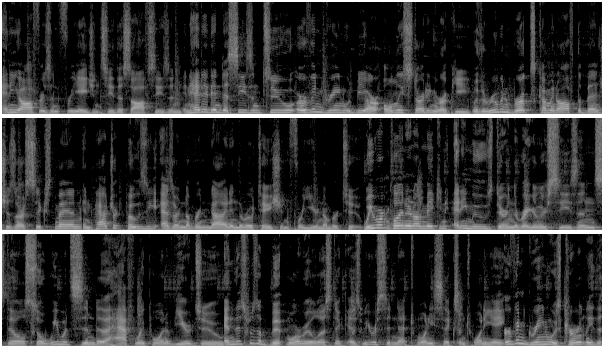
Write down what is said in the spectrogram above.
any offers in free agency this offseason, and headed into season 2, Irvin Green would be our only starting rookie, with Ruben Brooks coming off the bench as our sixth man, and Patrick Posey as our number 9 in the rotation for year number 2. We weren't planning on making any moves during the regular season still, so we would sim to the halfway point of year 2, and this was a bit more realistic as we were sitting at 26 and 28. Irvin Green was currently the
